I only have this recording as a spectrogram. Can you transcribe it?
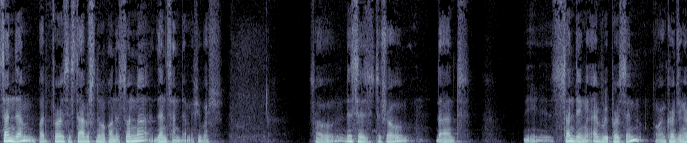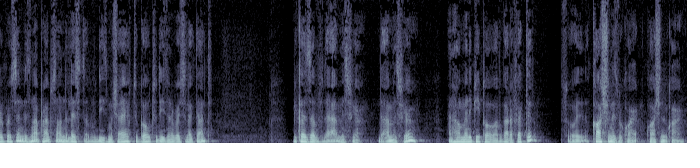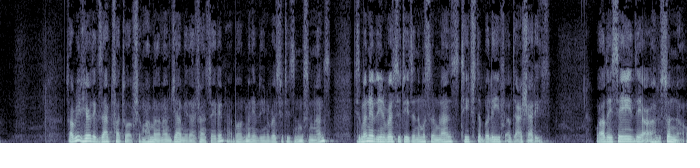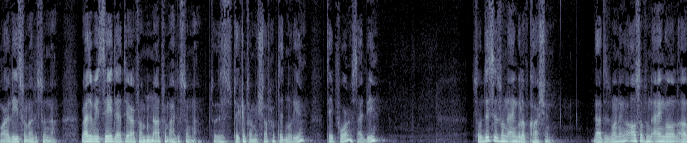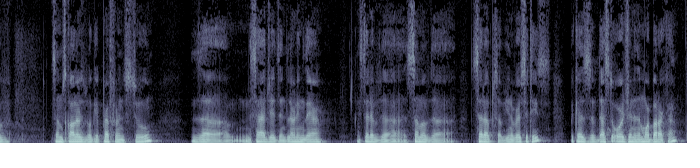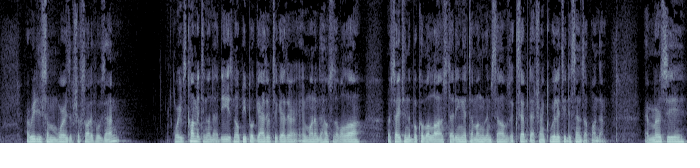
Send them, but first establish them upon the Sunnah, then send them if you wish. So this is to show that sending every person or encouraging every person is not perhaps on the list of these mashayikh to go to these universities like that because of the atmosphere. The atmosphere and how many people have got affected. So caution is required. Caution required. So I'll read here the exact fatwa of Sheikh Muhammad Aman Jami that I translated about many of the universities in the Muslim lands. He said, Many of the universities in the Muslim lands teach the belief of the Ash'aris. While they say they are Ahlul Sunnah, or at least from Ahlul Sunnah. Rather, we say that they are from not from Ahlul Sunnah. So this is taken from a Sharh of Tadmuriyah, tape 4, side B. So this is from the angle of caution. That is one angle. Also from the angle of some scholars will give preference to the masajids and learning there instead of the, some of the setups of universities because that's the origin and the more barakah. I'll read you some words of Sheikh Salih Fawzan where he was commenting on the hadith, no people gather together in one of the houses of Allah, reciting the book of Allah and studying it among themselves, except that tranquility descends upon them. And mercy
